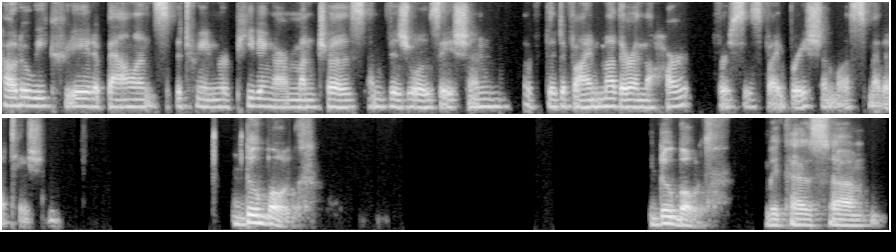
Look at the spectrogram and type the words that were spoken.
How do we create a balance between repeating our mantras and visualization of the Divine Mother in the heart versus vibrationless meditation? Do both. Do both because um,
